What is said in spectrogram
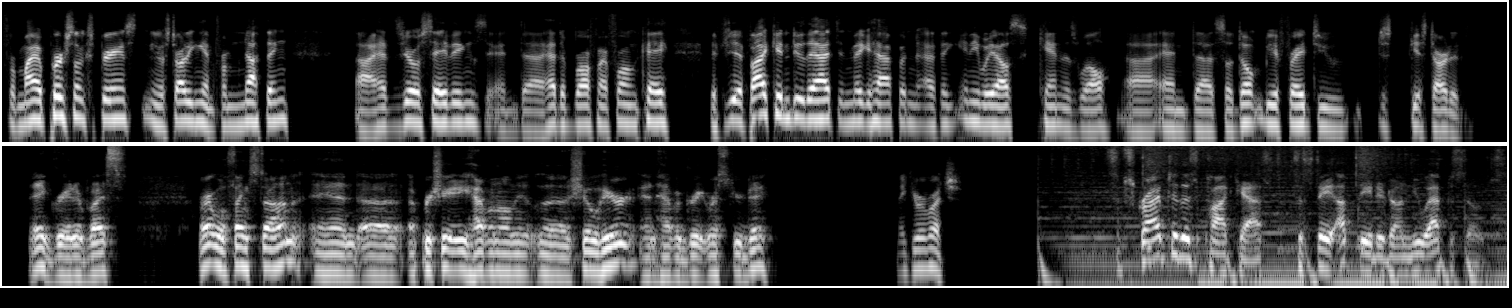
from my personal experience, you know, starting in from nothing, Uh, I had zero savings and I had to borrow from my 401k. If you, if I can do that and make it happen, I think anybody else can as well. Uh, and so don't be afraid to just get started. Hey, great advice. All right. Well, thanks, Don, and appreciate you having on the, the show here. And have a great rest of your day. Thank you very much. Subscribe to this podcast to stay updated on new episodes.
